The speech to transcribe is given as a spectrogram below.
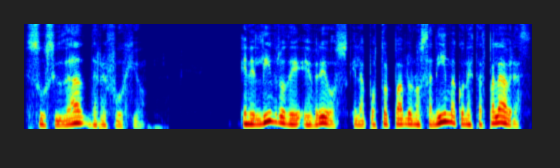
su ciudad de refugio. En el libro de Hebreos, el apóstol Pablo nos anima con estas palabras.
